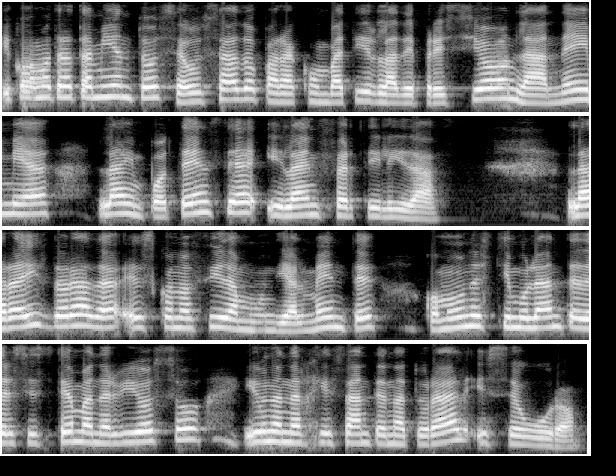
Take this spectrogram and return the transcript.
y como tratamiento se ha usado para combatir la depresión, la anemia, la impotencia y la infertilidad. La raíz dorada es conocida mundialmente como un estimulante del sistema nervioso y un energizante natural y seguro.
